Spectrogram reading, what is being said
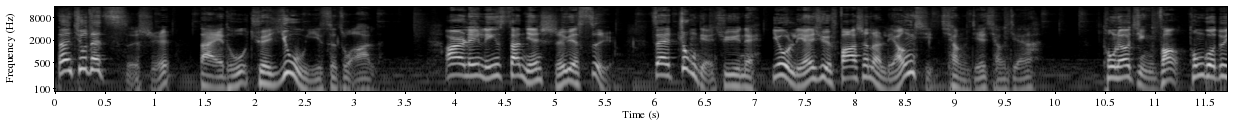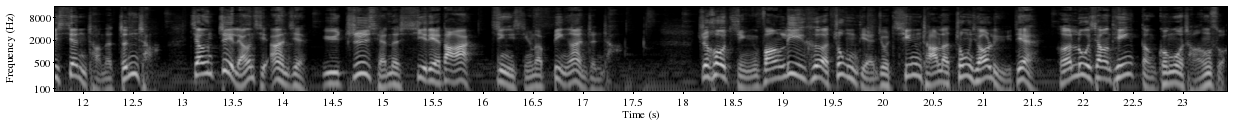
但就在此时，歹徒却又一次作案了。二零零三年十月四日，在重点区域内又连续发生了两起抢劫强奸案。通辽警方通过对现场的侦查，将这两起案件与之前的系列大案进行了并案侦查。之后，警方立刻重点就清查了中小旅店和录像厅等公共场所，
